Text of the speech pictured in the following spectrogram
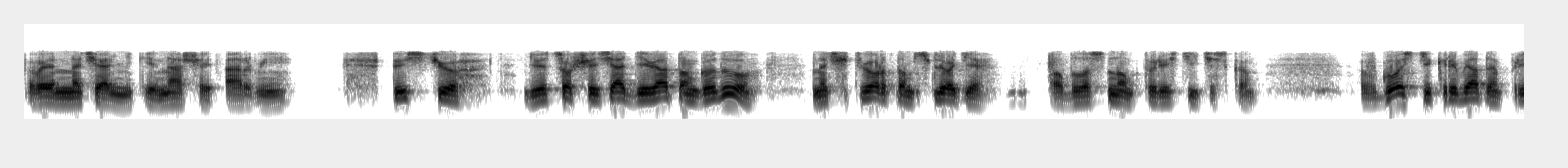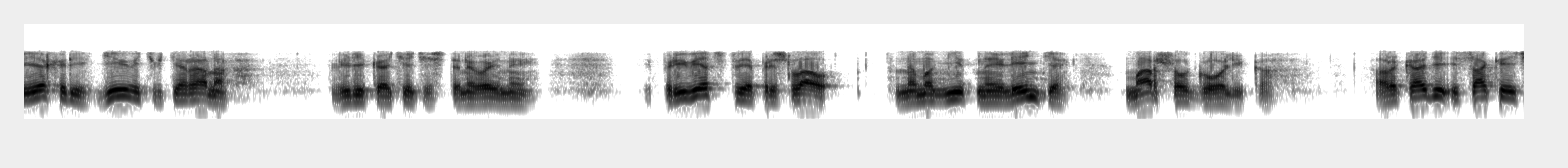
военачальники нашей армии. В 1969 году на четвертом слете областном туристическом в гости к ребятам приехали девять ветеранов Великой Отечественной войны. Приветствие прислал на магнитной ленте маршал Голиков. Аркадий Исакович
